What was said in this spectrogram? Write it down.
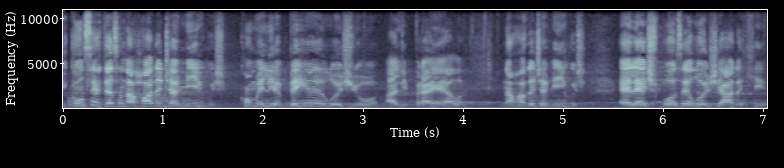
E com certeza na roda de amigos, como ele bem elogiou ali para ela, na roda de amigos, ela é a esposa elogiada que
